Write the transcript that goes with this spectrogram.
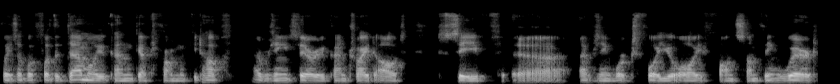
for example, for the demo you can get from GitHub, everything is there. You can try it out to see if uh, everything works for you or if you found something weird.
